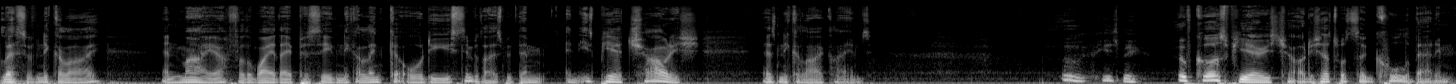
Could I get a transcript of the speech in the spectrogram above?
less of Nikolai? And Marya for the way they perceive Nikolenka, or do you sympathize with them? And is Pierre childish, as Nikolai claims? Oh, excuse me. Of course, Pierre is childish. That's what's so cool about him.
